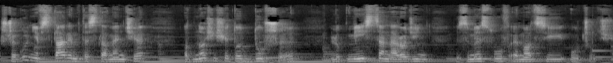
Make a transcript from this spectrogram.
szczególnie w Starym Testamencie, odnosi się do duszy lub miejsca narodzin zmysłów, emocji, uczuć.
